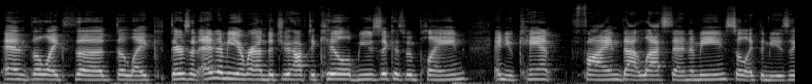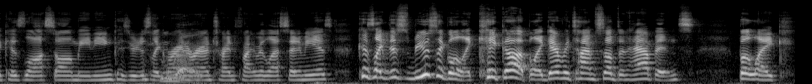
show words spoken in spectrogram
and the like the the like there's an enemy around that you have to kill. Music has been playing, and you can't find that last enemy so like the music has lost all meaning because you're just like running Right. around trying to find where the last enemy is because like this music will like kick up like every time something happens but like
